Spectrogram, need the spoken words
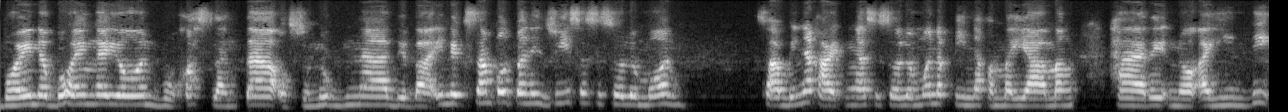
Buhay na buhay ngayon, bukas lang ta, o sunog na, di ba? In example pa ni Jesus si Solomon. Sabi niya, kahit nga si Solomon na pinakamayamang hari, no, ay hindi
